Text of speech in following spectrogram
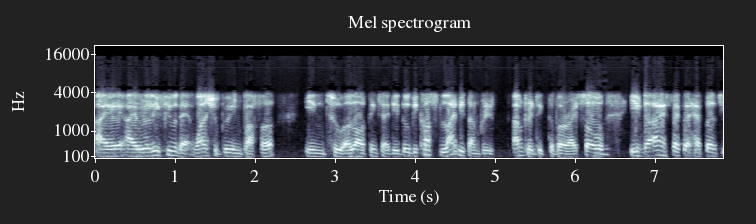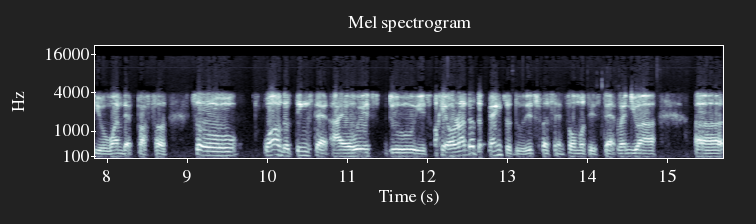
I, I really feel that one should put in buffer into a lot of things that they do because life is unpre- unpredictable, right? So mm. if the unexpected happens, you want that buffer. So one of the things that I always do is okay, or rather the banks will do this first and foremost is that when you are uh,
